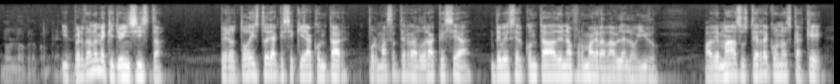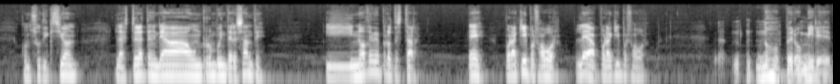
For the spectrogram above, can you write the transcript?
no logro comprender. Y perdóneme que yo insista, pero toda historia que se quiera contar, por más aterradora que sea, debe ser contada de una forma agradable al oído. Además, usted reconozca que, con su dicción, la historia tendría un rumbo interesante. Y no debe protestar. Eh, por aquí, por favor. Lea, por aquí, por favor. No, pero mire,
